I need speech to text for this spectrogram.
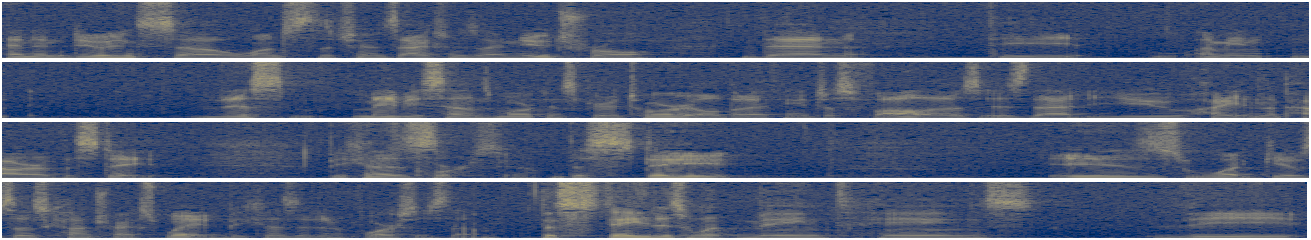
And in doing so, once the transactions are neutral, then the, I mean, this maybe sounds more conspiratorial, but I think it just follows is that you heighten the power of the state. Because course, yeah. the state is what gives those contracts weight because it enforces them. the state is what maintains the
